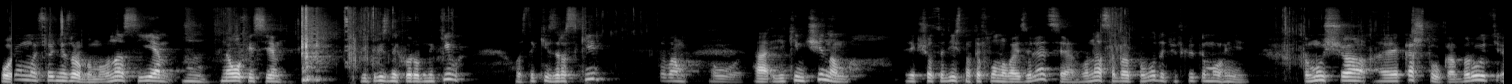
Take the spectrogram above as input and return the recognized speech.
Ось, що ми сьогодні зробимо? У нас є на офісі від різних виробників ось такі зразки. Це вам а, яким чином, якщо це дійсно тефлонова ізоляція, вона себе поводить в відкритому огні. Тому що е, яка штука? Беруть е,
